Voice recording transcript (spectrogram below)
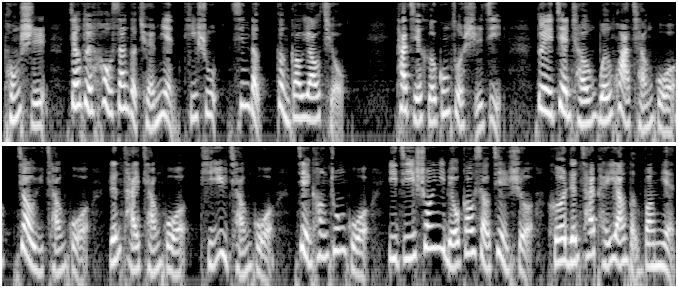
同时，将对后三个全面提出新的更高要求。它结合工作实际。对建成文化强国、教育强国、人才强国、体育强国、健康中国以及双一流高校建设和人才培养等方面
